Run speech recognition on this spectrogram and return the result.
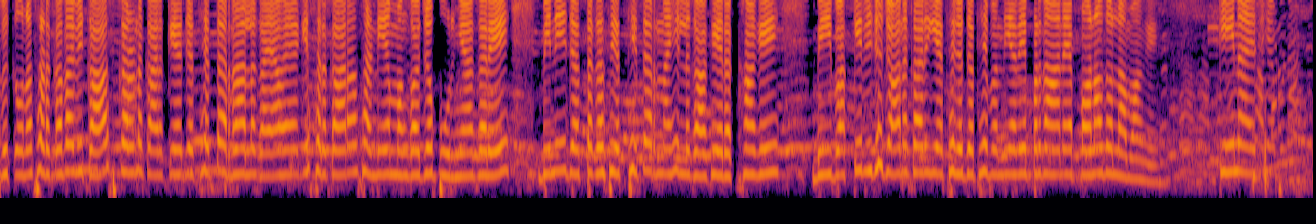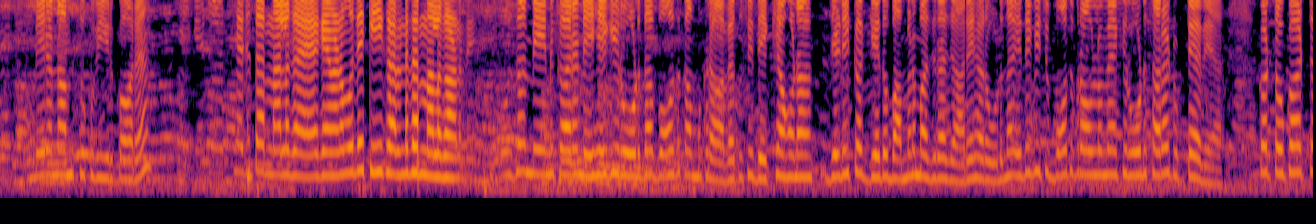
ਵਿਕ- ਉਹਨਾਂ ਸੜਕਾਂ ਦਾ ਵਿਕਾਸ ਕਰਨ ਕਰਕੇ ਅੱਜ ਇੱਥੇ ਧਰਨਾ ਲਗਾਇਆ ਹੋਇਆ ਕਿ ਸਰਕਾਰਾਂ ਸਾਡੀਆਂ ਮੰਗਾਂ ਜੋ ਪੂਰੀਆਂ ਕਰੇ ਵੀ ਨਹੀਂ ਜਦ ਤੱਕ ਅਸੀਂ ਇੱਥੇ ਧਰਨਾ ਹੀ ਲਗਾ ਕੇ ਰੱਖਾਂਗੇ, ਵੀ ਬਾਕੀ ਦੀ ਜੋ ਜਾਣਕਾਰੀ ਇੱਥੇ ਜੋ ਜਥੇਬੰਦੀਆਂ ਦੇ ਪ੍ਰਧਾਨ ਹੈ, ਆਪਾਂ ਉਹਨਾਂ ਤੋਂ ਲਵਾਂਗੇ। ਕੀ ਨਾਂ ਹੈ ਜੀ ਆਪਣਾ? ਮੇਰਾ ਨਾਮ ਸੁਖਵੀਰ ਕੌਰ ਹੈ। ਇੱਥੇ ਅੱਜ ਧਰਨਾ ਲਗਾਇਆ ਗਿਆ ਮੈਡਮ ਉਹਦੇ ਕੀ ਕਾਰਨ ਹੈ ਧਰਨਾ ਲਗਾਉਣ ਦੇ? ਉਸ ਦਾ ਮੇਨ ਕਾਰਨ ਇਹ ਹੈ ਕਿ ਰੋਡ ਦਾ ਬਹੁਤ ਕੰਮ ਖਰਾਬ ਹੈ। ਤੁਸੀਂ ਦੇਖਿਆ ਹੋਣਾ ਜਿਹੜੀ ਘੱਗੇ ਤੋਂ ਬਾਹਮਣ ਮਾਜਰਾ ਜਾ ਰਿਹਾ ਰੋਡ ਦਾ ਇਹਦੇ ਵਿੱਚ ਬਹੁਤ ਪ੍ਰੋਬਲਮ ਹੈ ਕਿ ਰੋਡ ਸਾਰਾ ਟੁੱਟਿਆ ਹੋਇਆ ਹੈ। ਘੱਟੋ ਘੱਟ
